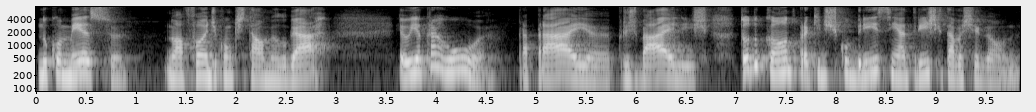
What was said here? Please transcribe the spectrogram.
No começo, no afã de conquistar o meu lugar, eu ia pra rua, pra praia, pros bailes, todo canto para que descobrissem a atriz que estava chegando.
